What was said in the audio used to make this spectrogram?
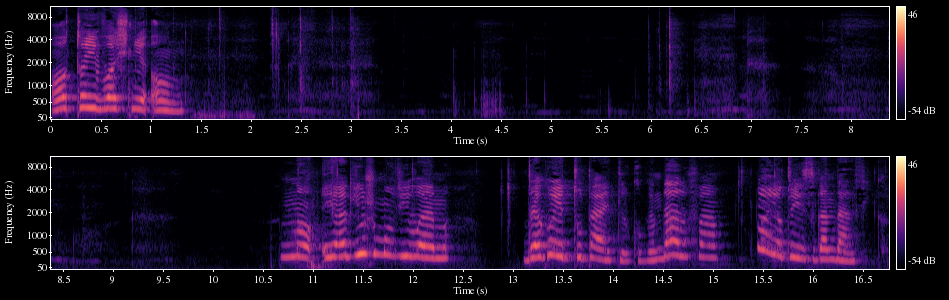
oto i właśnie on. No, jak już mówiłem, brakuje tutaj tylko Gandalfa. No i oto jest Gandalfik.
